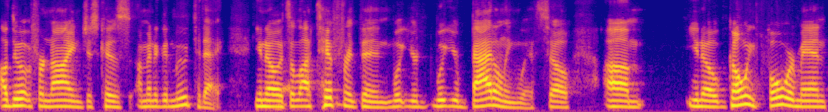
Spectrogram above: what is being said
I'll do it for nine just because I'm in a good mood today. You know, it's a lot different than what you're what you're battling with. So, um, you know, going forward, man,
